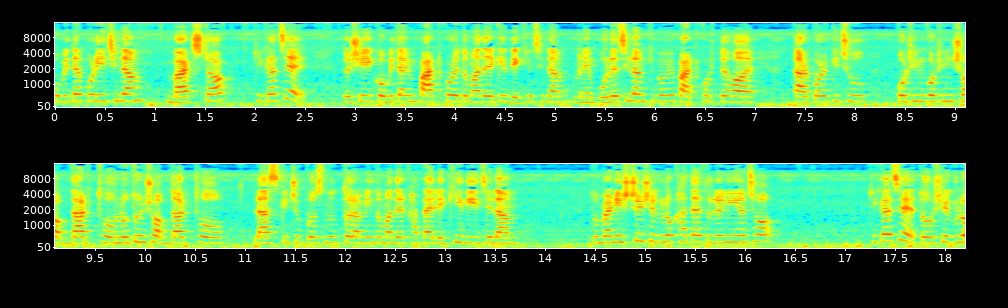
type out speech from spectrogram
কবিতা পড়িয়েছিলাম বার্ড স্টক ঠিক আছে? তো সেই কবিতা আমি পাঠ করে তোমাদেরকে দেখেছিলাম মানে বলেছিলাম কীভাবে পাঠ করতে হয়, তারপর কিছু কঠিন কঠিন শব্দার্থ, নতুন শব্দার্থ প্লাস কিছু প্রশ্নোত্তর আমি তোমাদের খাতায় লিখিয়ে দিয়েছিলাম। তোমরা নিশ্চয়ই সেগুলো খাতায় তুলে নিয়েছো, ঠিক আছে? তো সেগুলো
